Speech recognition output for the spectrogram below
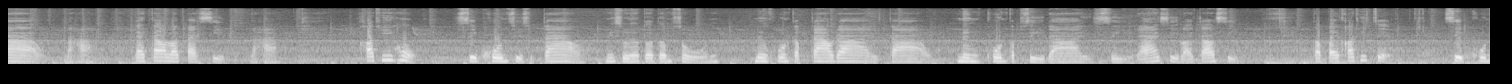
9 นะคะ ได้ 980 นะคะ ข้อที่ 6 10คูณ49 มี0 1ตัวเติม 0 1คูณกับ 9 ได้ 9 1คูณกับ 4 ได้ 4 ได้ 490 ต่อไปข้อที่ 7 10คูณ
